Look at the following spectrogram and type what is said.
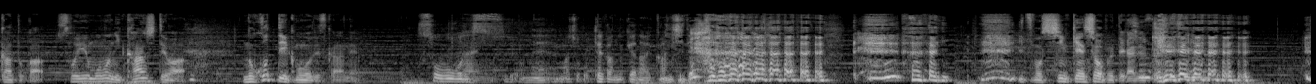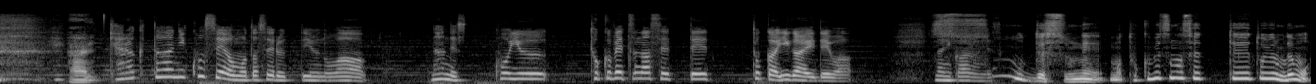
家とかそういうものに関しては残っていくものですからねそうですよね、まあ、ちょっと手が抜けない感じで。い。つも真剣勝負って感じです。ねはい。キャラクターに個性を持たせるっていうのは何です？こういう特別な設定とか以外では何かあるんですか？そうですね、まあ、特別な設定というよりもでも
